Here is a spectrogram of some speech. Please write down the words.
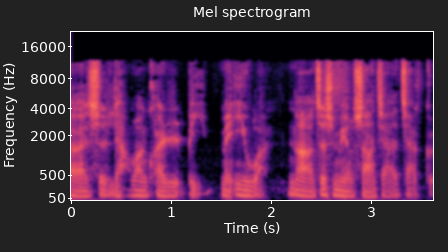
大概是两万块日币每一晚，那这是没有杀价的价格。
